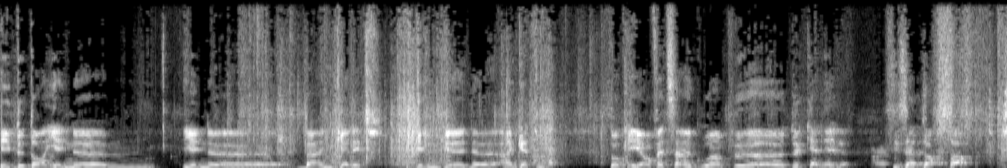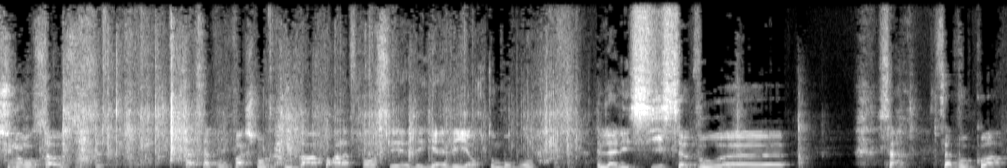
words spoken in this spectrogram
Et dedans, il y a une, euh, il y a une, euh, bah, une galette, il y a une- une- un gâteau. Donc, et en fait, ça a un goût un peu euh, de cannelle. Ils adorent ça. Sinon, ça aussi, ça, ça vaut vachement le coup par rapport à la France et les, ya- les yaourts en bonbons. Là, les 6, ça vaut euh, Ça, ça vaut quoi?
